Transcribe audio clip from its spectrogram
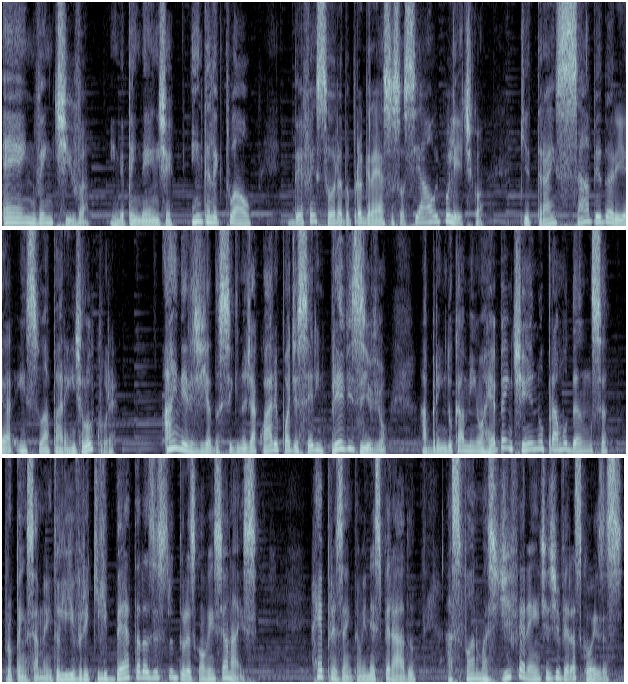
é inventiva, independente, intelectual, defensora do progresso social e político, que traz sabedoria em sua aparente loucura. A energia do signo de Aquário pode ser imprevisível, abrindo caminho repentino para a mudança, para o pensamento livre que liberta das estruturas convencionais. Representam o inesperado, as formas diferentes de ver as coisas.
